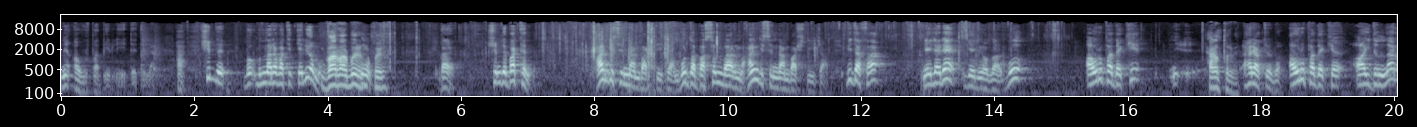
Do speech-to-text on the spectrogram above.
ne Avrupa Birliği dediler. Ha, şimdi bu, bunlara vakit geliyor mu? Var var buyurun. buyurun. Evet. Şimdi bakın hangisinden başlayacağım? Burada basın var mı? Hangisinden başlayacağım? Bir defa nelere geliyorlar? Bu Avrupa'daki Harold Turbin. her aktör bu. Avrupa'daki aydınlar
